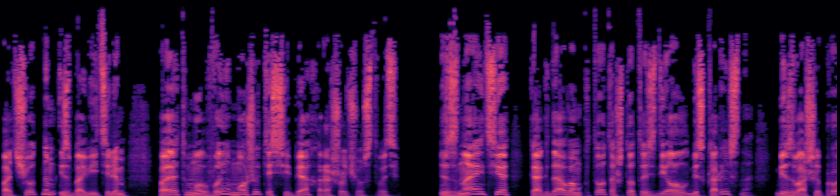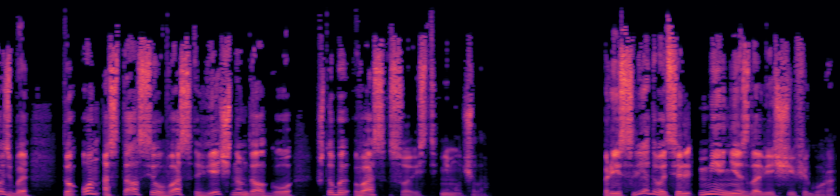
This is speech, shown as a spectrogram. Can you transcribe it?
почетным избавителем, поэтому вы можете себя хорошо чувствовать. Знаете, когда вам кто-то что-то сделал бескорыстно, без вашей просьбы, то он остался у вас в вечном долгу, чтобы вас совесть не мучила. Преследователь — менее зловещая фигура.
